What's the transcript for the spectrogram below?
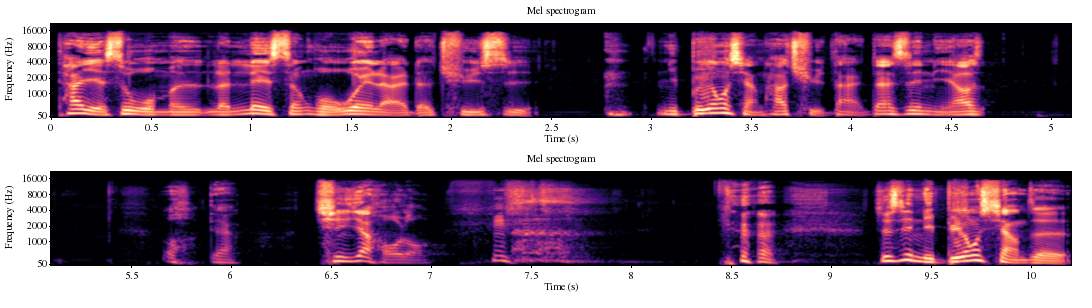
它也是我们人类生活未来的趋势。你不用想它取代，但是你要哦，这样清一下喉咙，就是你不用想着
